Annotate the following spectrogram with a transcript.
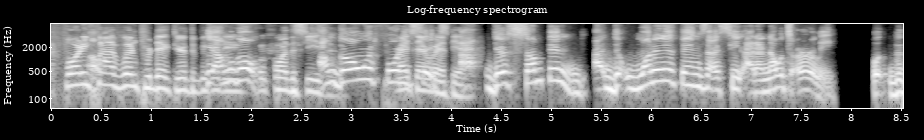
Forty-five win predictor at the beginning yeah, I'm going, before the season. I'm going with forty-six. Right there with you. I, there's something. I, the, one of the things I see, and I know it's early, but the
